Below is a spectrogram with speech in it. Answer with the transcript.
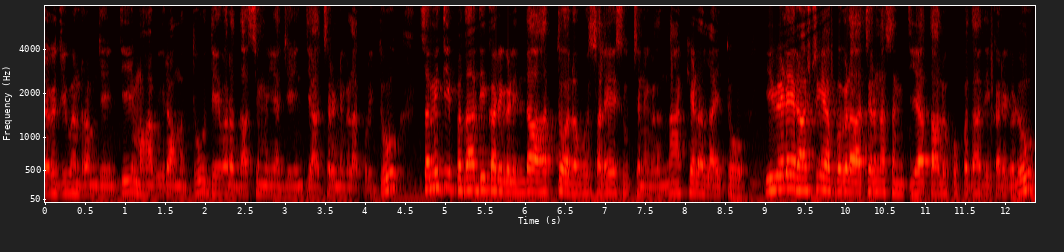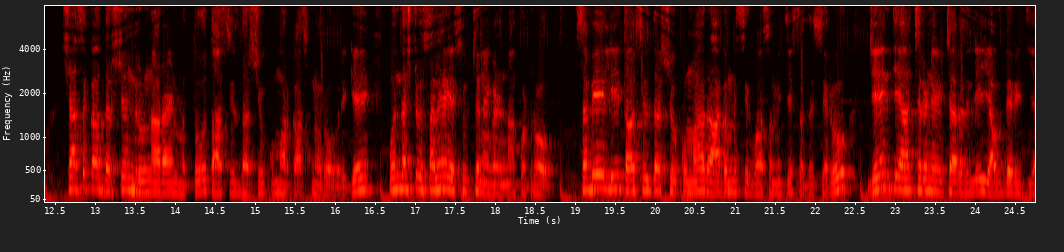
ಜಗಜೀವನ್ ರಾಮ್ ಜಯಂತಿ, ಮಹಾವೀರ ಮತ್ತು ದೇವರ ದಾಸಿಮಯ್ಯ ಜಯಂತಿ ಆಚರಣೆಗಳ ಕುರಿತು ಸಮಿತಿ ಪದಾಧಿಕಾರಿಗಳಿಂದ ಹತ್ತು ಹಲವು ಸಲಹೆ ಸೂಚನೆಗಳನ್ನು ಕೇಳಲಾಯಿತು. ಈ ವೇಳೆ ರಾಷ್ಟ್ರೀಯ ಹಬ್ಬಗಳ ಆಚರಣಾ ಸಮಿತಿಯ ತಾಲೂಕು ಪದಾಧಿಕಾರಿಗಳು ಶಾಸಕ ದರ್ಶನ್ ಧ್ರುವನಾರಾಯಣ್ ಮತ್ತು ತಹಸೀಲ್ದಾರ್ ಶಿವಕುಮಾರ್ ಕಾಸ್ನೂರು ಅವರಿಗೆ ಒಂದಷ್ಟು ಸಲಹೆ ಸೂಚನೆಗಳನ್ನ ಕೊಟ್ಟರು ಸಭೆಯಲ್ಲಿ ತಹಸೀಲ್ದಾರ್ ಶಿವಕುಮಾರ್ ಆಗಮಿಸಿರುವ ಸಮಿತಿ ಸದಸ್ಯರು ಜಯಂತಿ ಆಚರಣೆ ವಿಚಾರದಲ್ಲಿ ಯಾವುದೇ ರೀತಿಯ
